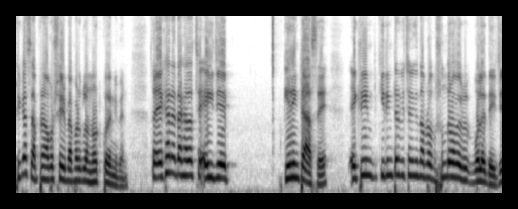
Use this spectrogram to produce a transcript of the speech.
ঠিক আছে? আপনি অবশ্যই এই ব্যাপারগুলো নোট করে নেবেন। তো এখানে দেখা যাচ্ছে এই যে কিরিংটা আছে এই কিরিং কিরিংটার পিছনে কিন্তু আমরা সুন্দরভাবে বলে দিই যে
